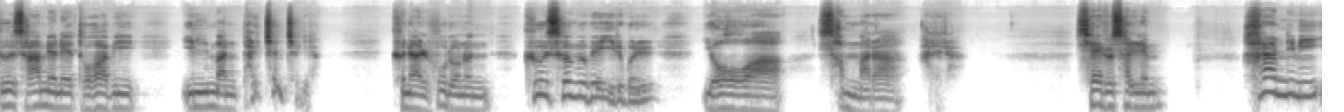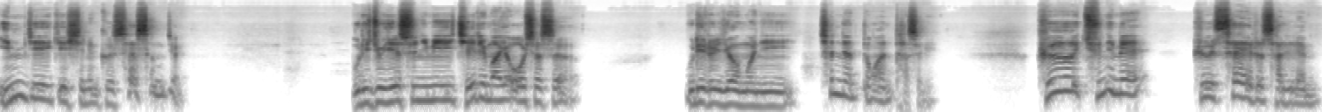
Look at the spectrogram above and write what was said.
그 사면의 도합이 1만 8천 척이라. 그날 후로는 그 성읍의 이름을 여호와 삼마라 하리라. 세루살렘 하나님이 임재해 계시는 그 새 성전 우리 주 예수님이 재림하여 오셔서 우리를 영원히 천년 동안 다스리 그 주님의 그 새 예루살렘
